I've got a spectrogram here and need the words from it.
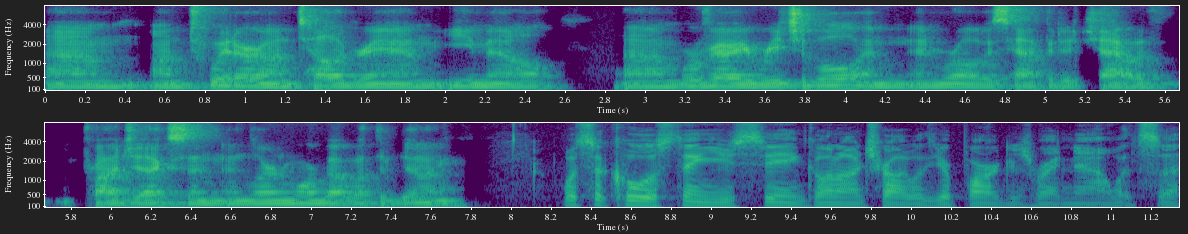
um, on Twitter, on Telegram, email. Um, we're very reachable and, and we're always happy to chat with projects and, and learn more about what they're doing. What's the coolest thing you're seeing going on, Charlie, with your partners right now? What's, uh,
